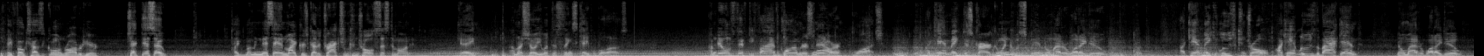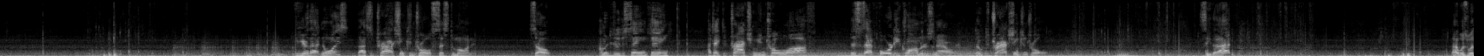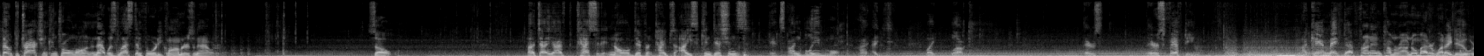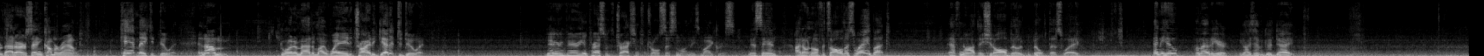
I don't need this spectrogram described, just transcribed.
Hey folks, how's it going? Robert here. Check this out. I, I mean, Nissan Micra's got a traction control system on it. Okay? I'm gonna show you what this thing's capable of. I'm doing 55 kilometers an hour. Watch. I can't make this car go into a spin no matter what I do. I can't make it lose control. I can't lose the back end no matter what I do. You hear that noise? That's a traction control system on it. So, I'm gonna do the same thing. I take the traction control off. This is at 40 kilometers an hour without the traction control. See that? That was without the traction control on, and that was less than 40 kilometers an hour. So, I'll tell you, I've tested it in all different types of ice conditions. It's unbelievable. I, I like, look, there's, there's 50. I can't make that front end come around no matter what I do, or that RSN come around. Can't make it do it. And I'm going out of my way to try to get it to do it. Very, very impressed with the traction control system on these Micras. Nissan, I don't know if it's all this way, but if not, they should all be built this way. Anywho, I'm out of here. You guys have a good day.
